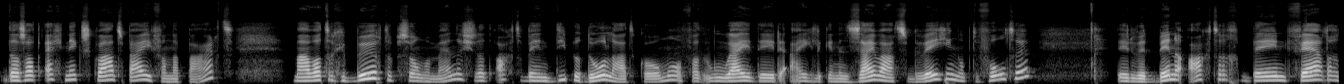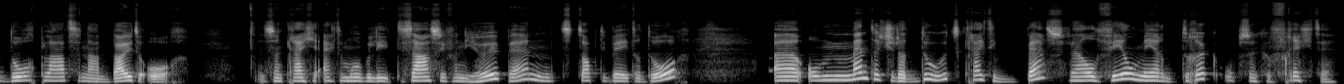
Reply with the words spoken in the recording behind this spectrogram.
daar zat echt niks kwaads bij van dat paard. Maar wat er gebeurt op zo'n moment, als je dat achterbeen dieper door laat komen, of wat, hoe wij deden eigenlijk in een zijwaartse beweging op de volte, deden we het binnenachterbeen verder doorplaatsen naar het buitenoor. Dus dan krijg je echt een mobilisatie van die heup hè, en dat stapt hij beter door. Uh, op het moment dat je dat doet, krijgt hij best wel veel meer druk op zijn gewrichten.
